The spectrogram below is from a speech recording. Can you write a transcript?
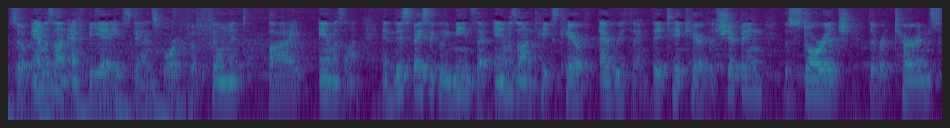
So Amazon FBA stands for Fulfillment by Amazon. And this basically means that Amazon takes care of everything. They take care of the shipping, the storage, the returns,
